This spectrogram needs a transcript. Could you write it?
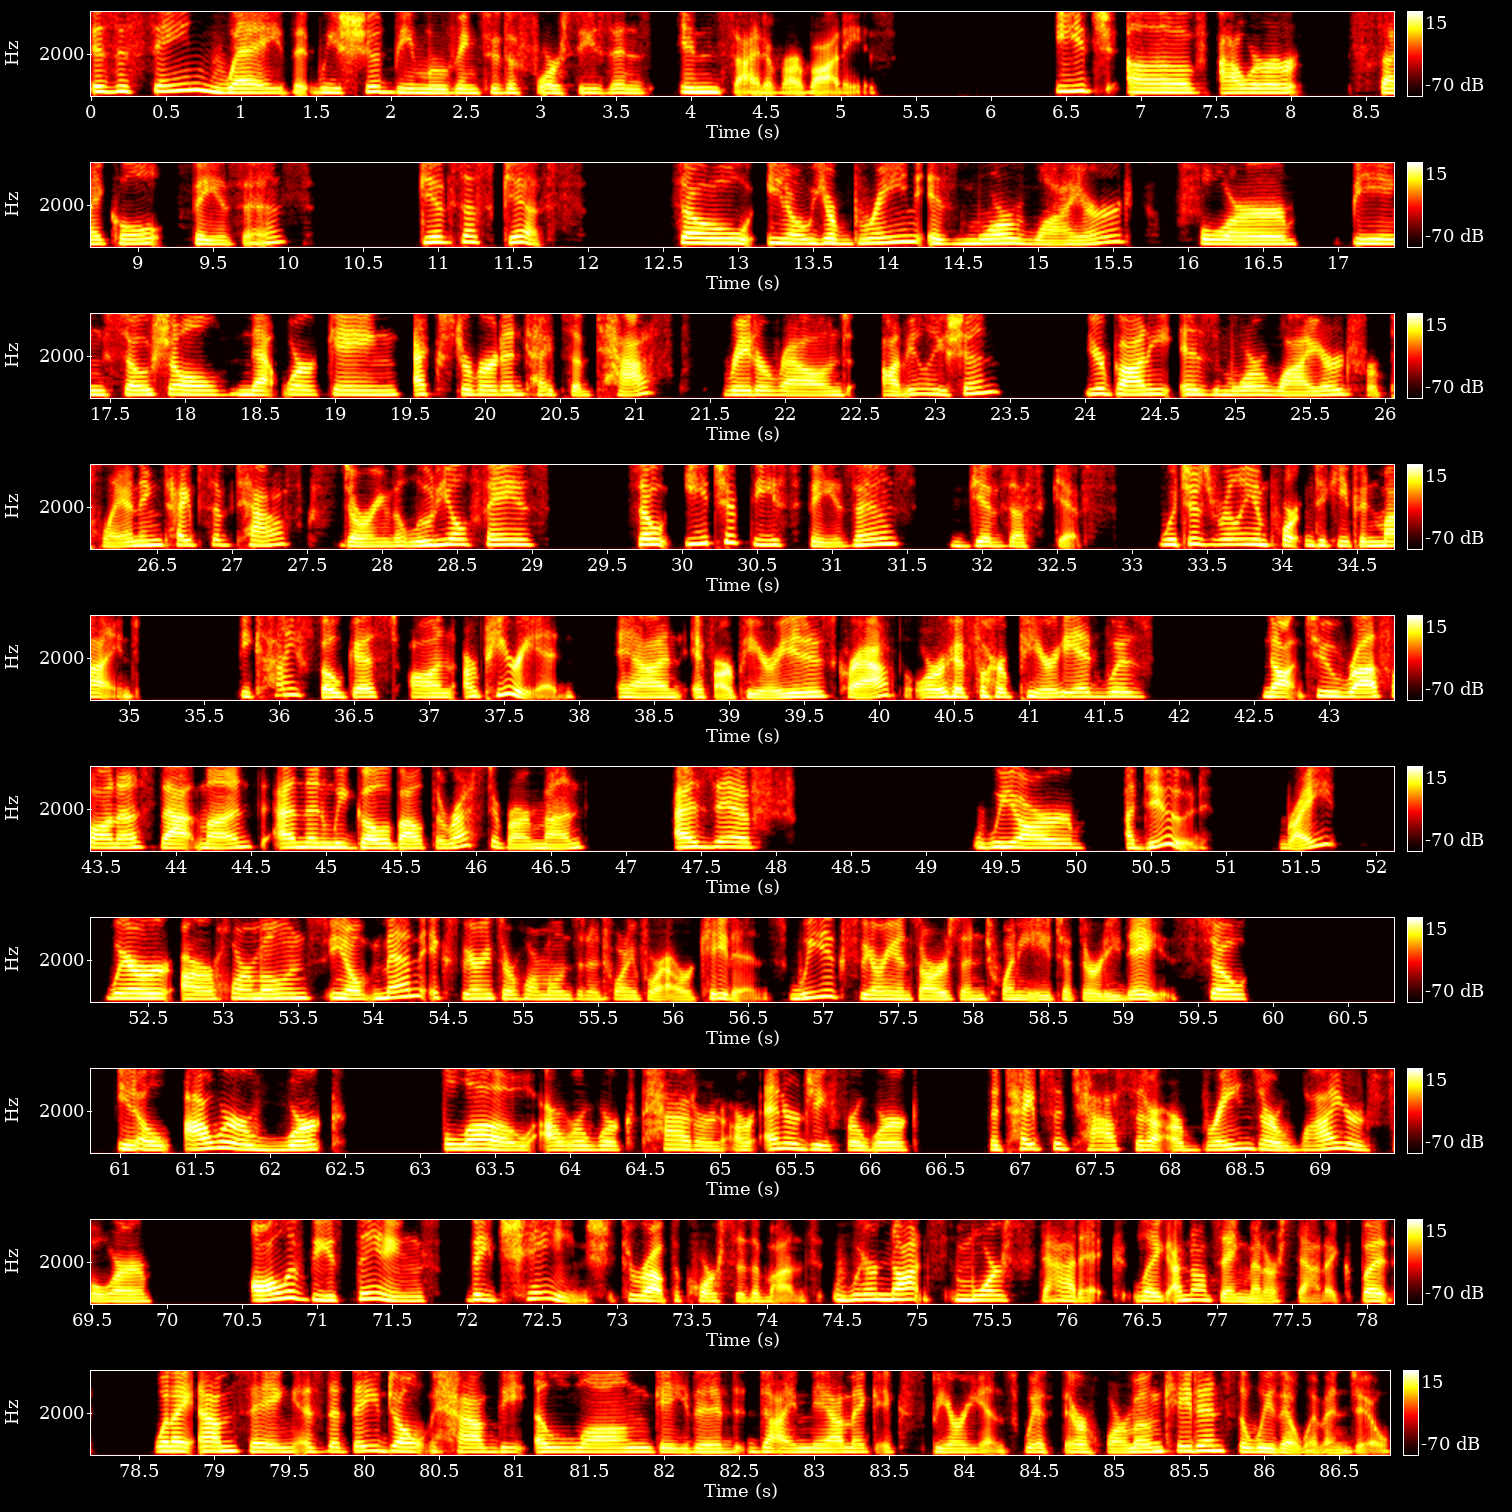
is the same way that we should be moving through the four seasons inside of our bodies. Each of our cycle phases gives us gifts. So, you know, your brain is more wired for being social, networking, extroverted types of tasks right around ovulation. Your body is more wired for planning types of tasks during the luteal phase. So each of these phases gives us gifts, which is really important to keep in mind. Be kind focused on our period. And if our period is crap, or if our period was not too rough on us that month. And then we go about the rest of our month as if we are a dude, right? Where our hormones, you know, men experience their hormones in a 24 hour cadence. We experience ours in 28 to 30 days. So, you know, our work flow, our work pattern, our energy for work, the types of tasks that our, our brains are wired for all of these things they change throughout the course of the month. We're not more static. Like i'm not saying men are static but what i am saying is that they don't have the elongated dynamic experience with their hormone cadence the way that women do.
